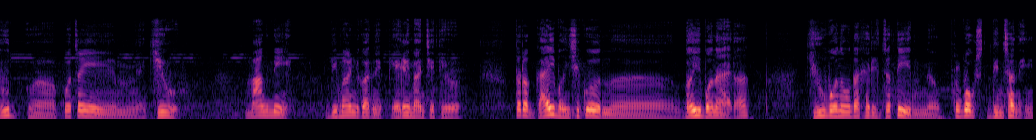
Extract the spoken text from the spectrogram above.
दुध अ, को चाहिँ घिउ माग्ने डिमान्ड गर्ने धेरै मान्छे थियो। तर गाई भैँसीको दही बनाएर घिउ बनाउँदाखेरि जति प्रोडक्ट्स दिन्छ नि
